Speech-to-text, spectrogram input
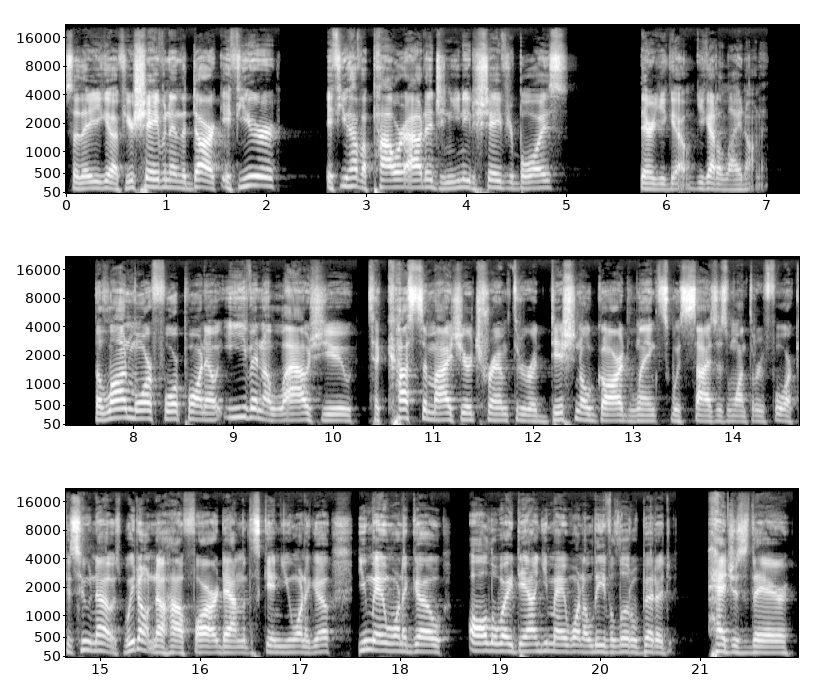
So there you go. If you're shaving in the dark, if you're if you have a power outage and you need to shave your boys, there you go. You got a light on it. The Lawnmower 4.0 even allows you to customize your trim through additional guard lengths with sizes 1 through 4. Because who knows? We don't know how far down to the skin you want to go. You may want to go all the way down. You may want to leave a little bit of hedges there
